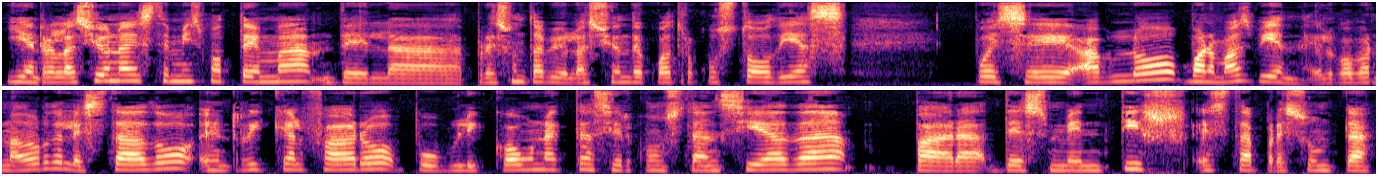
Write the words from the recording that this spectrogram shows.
Y en relación a este mismo tema de la presunta violación de cuatro custodias, pues se habló, bueno, más bien, el gobernador del estado, Enrique Alfaro, publicó un acta circunstanciada para desmentir esta presunta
